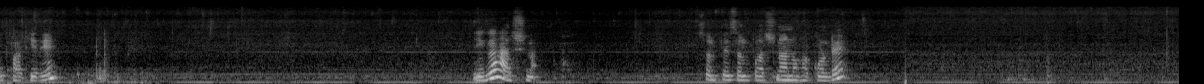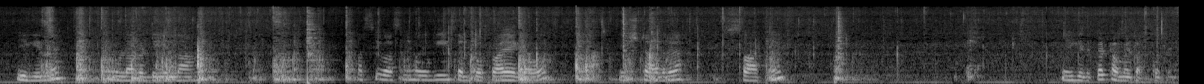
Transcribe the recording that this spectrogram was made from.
ಉಪ್ಪು ಹಾಕಿದೆ. ಈಗ ಅರಿಶಿನ. ಸ್ವಲ್ಪ ಸ್ವಲ್ಪ ಅರಿಶಿನೂ ಹಾಕ್ಕೊಂಡೆ ಈಗಿನ ಉಳ್ಳಾಗಡ್ಡಿ ಎಲ್ಲ ಹಸಿ ವಾಸನೆ ಹೋಗಿ ಸ್ವಲ್ಪ ಫ್ರೈ ಆಗ್ಯಾವ. ಇಷ್ಟಾದರೆ ಸಾಕು. ಈಗ ಇದಕ್ಕೆ ಟೊಮೆಟೊ ಹಾಕ್ಕೋತೀನಿ.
